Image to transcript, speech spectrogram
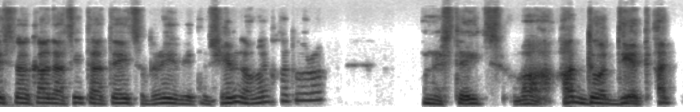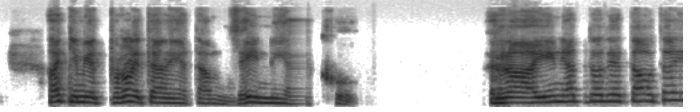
es vēl kādā citā teicu brīvību šiem nomenklatūram, un es teicu, vā, atdodiet, at, atņemiet proletārietam dzīvnieku rājiņu, atdodiet tautai,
